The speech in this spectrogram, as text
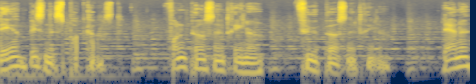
Der Business Podcast von Personal Trainer für Personal Trainer. Lerne,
